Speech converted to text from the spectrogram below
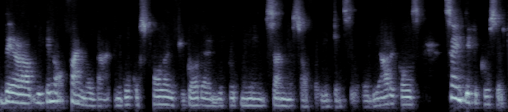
there are, we cannot find all that in Google Scholar. If you go there and you put my name, Xanya Sofra, you can see all the articles, scientific research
